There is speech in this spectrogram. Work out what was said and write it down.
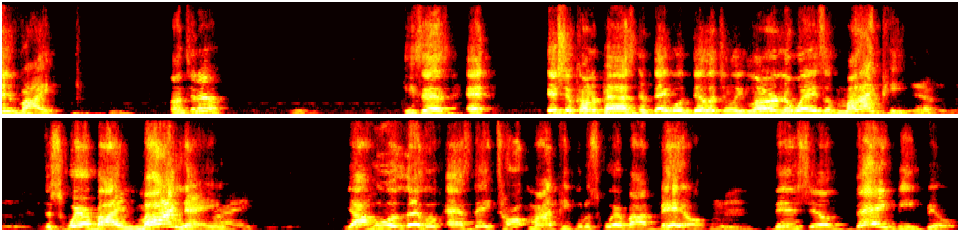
invite unto them. He says, and it shall come to pass if they will diligently learn the ways of my people yeah. to swear by my name. Right. Yahuwah liveth as they taught my people to swear by Baal, mm. then shall they be built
